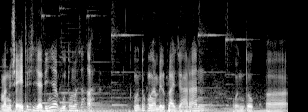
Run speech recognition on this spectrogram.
manusia itu sejatinya butuh masalah untuk mengambil pelajaran untuk uh,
